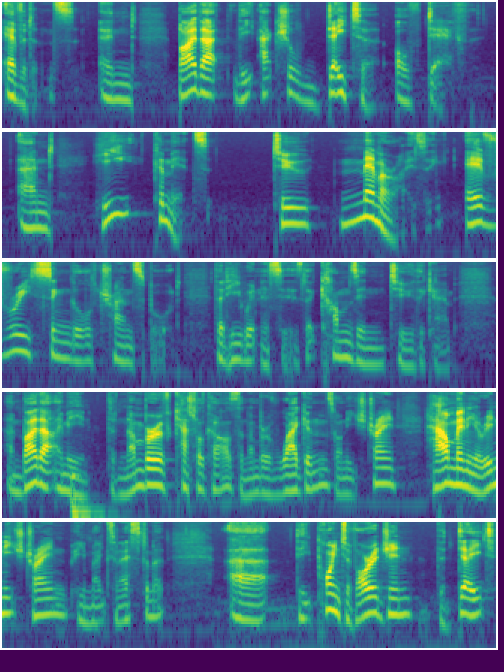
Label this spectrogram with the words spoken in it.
evidence, and by that, the actual data of death. And he commits to memorizing every single transport that he witnesses that comes into the camp. And by that I mean the number of cattle cars, the number of wagons on each train, how many are in each train, he makes an estimate, uh, the point of origin, the date,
